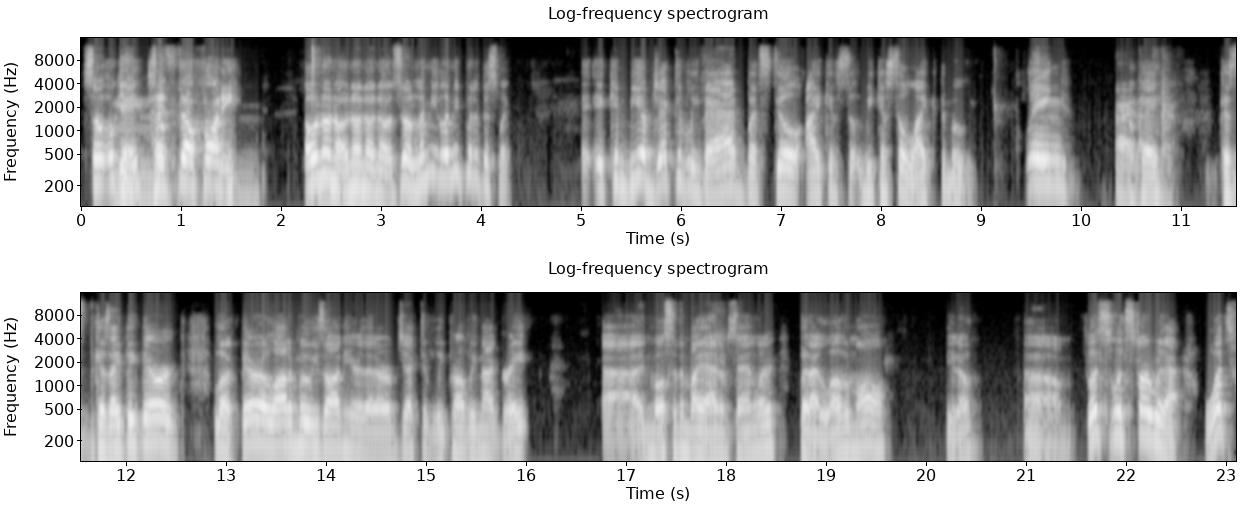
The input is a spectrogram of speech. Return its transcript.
So okay. Yeah, so- it's still funny. Mm. Oh no no no no no. So let me let me put it this way. It, it can be objectively bad, but still, I can still we can still like the movie Ling. All right, Okay. because because I think there are look there are a lot of movies on here that are objectively probably not great, uh, and most of them by Adam Sandler, but I love them all. You know, um, let's let's start with that. What's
